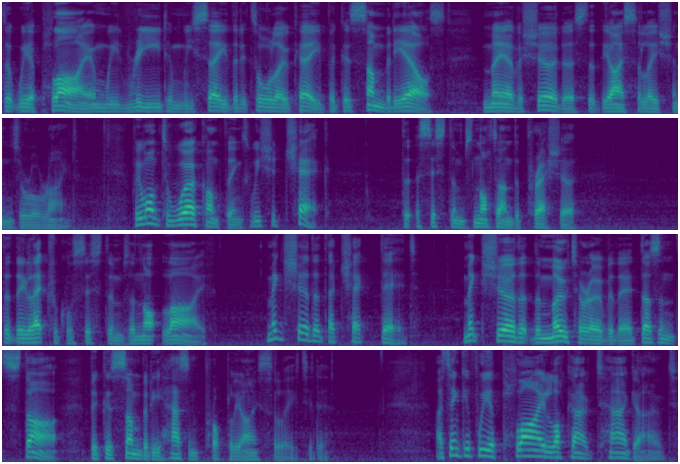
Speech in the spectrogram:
that we apply and we read and we say that it's all okay because somebody else may have assured us that the isolations are all right. If we want to work on things, we should check that the system's not under pressure, that the electrical systems are not live. Make sure that they're checked dead. Make sure that the motor over there doesn't start because somebody hasn't properly isolated it. I think if we apply lockout tagout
